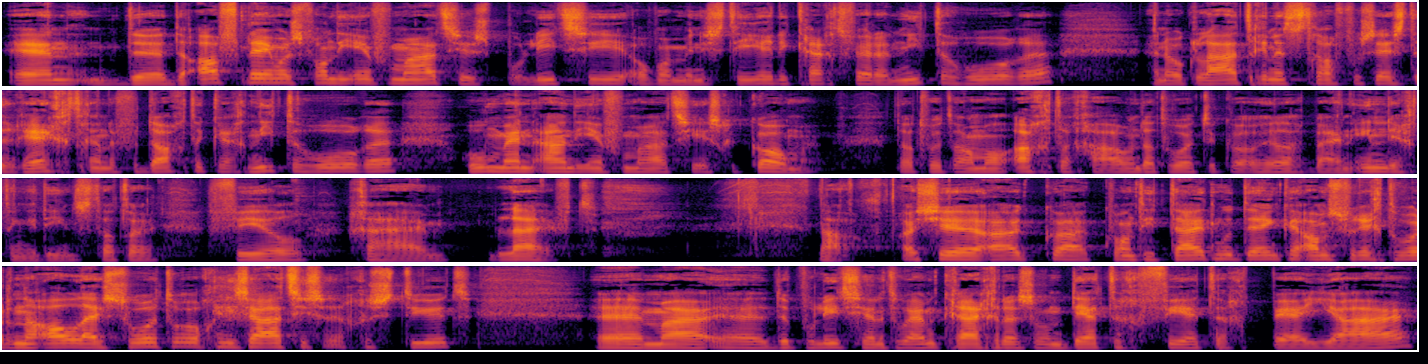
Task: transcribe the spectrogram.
En de, de afnemers van die informatie, dus politie, openbaar ministerie, die krijgt verder niet te horen. En ook later in het strafproces, de rechter en de verdachte krijgt niet te horen hoe men aan die informatie is gekomen. Dat wordt allemaal achtergehouden. Dat hoort natuurlijk wel heel erg bij een inlichtingendienst, dat er veel geheim blijft. Nou, als je eh, qua kwantiteit moet denken, ambtsberichten worden naar allerlei soorten organisaties eh, gestuurd. Uh, maar de politie en het OM krijgen er zo'n 30, 40 per jaar.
